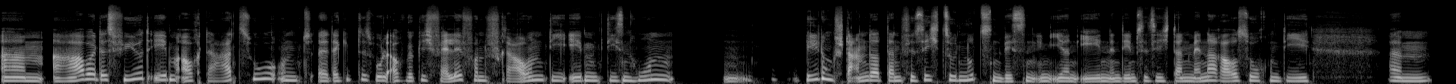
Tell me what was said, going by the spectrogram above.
Ähm, aber das führt eben auch dazu, und äh, da gibt es wohl auch wirklich Fälle von Frauen, die eben diesen hohen m, Bildungsstandard dann für sich zu nutzen wissen in ihren Ehen, indem sie sich dann Männer raussuchen, die ähm,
